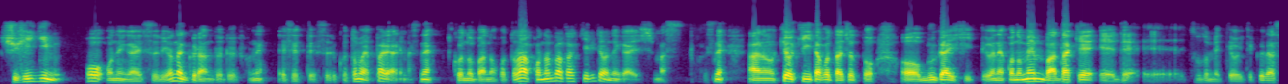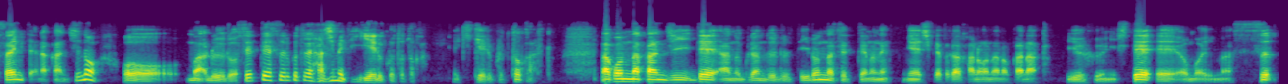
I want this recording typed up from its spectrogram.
守秘義務をお願いするようなグランドルールをね、設定することもやっぱりありますね。この場のことはこの場がきりでお願いします。とかですね。あの、今日聞いたことはちょっと部外費っていうかね、このメンバーだけで、えー、留めておいてくださいみたいな感じの、まあ、ルールを設定することで初めて言えることとか、聞けることとかあると。まあ、こんな感じで、あの、グランドルールっていろんな設定のね、仕方が可能なのかなというふうにして、えー、思います。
